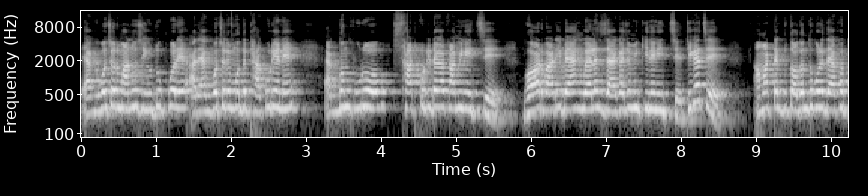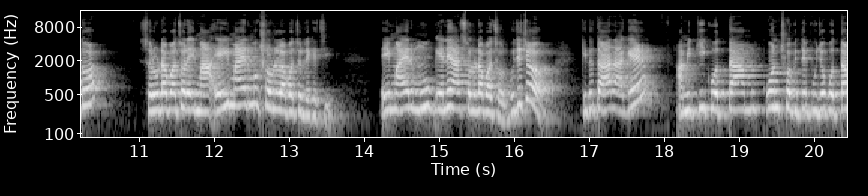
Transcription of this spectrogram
এক বছর মানুষ ইউটিউব করে, আর এক বছরের মধ্যে ঠাকুর এনে একদম পুরো ষাট কোটি টাকা কামিয়ে নিচ্ছে। ঘর, বাড়ি ব্যাংক ব্যালেন্স জায়গা, জমি কিনে নিচ্ছে, ঠিক আছে? আমারটা একটু তদন্ত করে দেখো তো। ষোলোটা বছর, এই মা, এই মায়ের মুখ ষোলোটা বছর রেখেছি এই মায়ের মুখ এনে আর ষোলোটা বছর, বুঝেছ? কিন্তু তার আগে আমি কি করতাম, কোন ছবিতে পুজো করতাম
